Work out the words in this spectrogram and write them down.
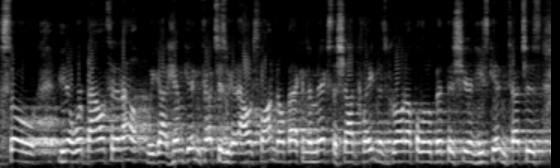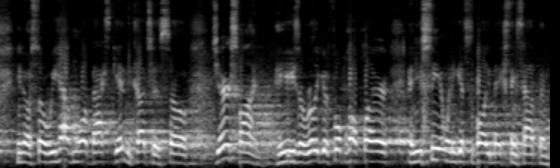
So, you know, we're balancing it out. We got him getting touches. We got Alex Fontenot back in the mix. Ashaad Clayton has grown up a little bit this year and he's getting touches. You know, so we have more backs getting touches. So Jarek's fine. He's a really good football player and you see it when he gets the ball, he makes things happen.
